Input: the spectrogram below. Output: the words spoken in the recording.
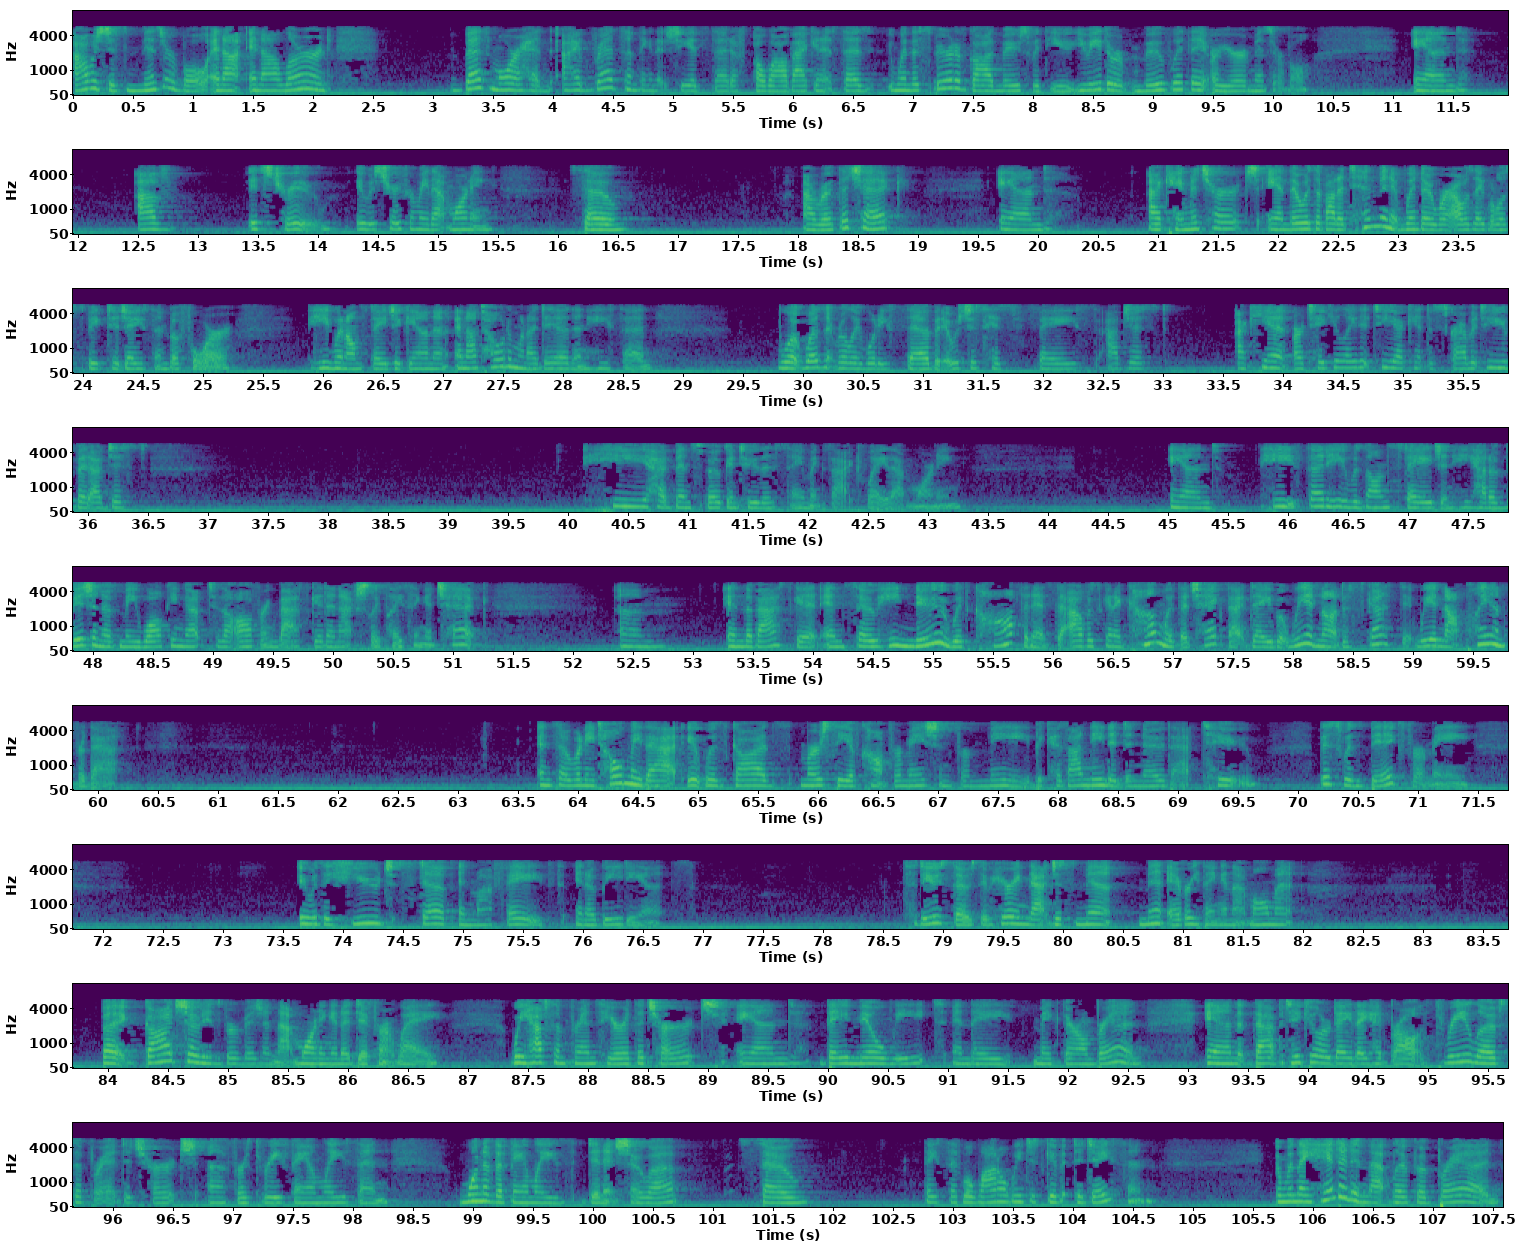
I was just miserable. And I and I learned. Beth Moore had I had read something that she had said a, a while back, and it says when the Spirit of God moves with you, you either move with it or you're miserable. And I've it's true. It was true for me that morning. So I wrote the check, and I came to church, and there was about a 10 minute window where I was able to speak to Jason before he went on stage again. And, and I told him what I did, and he said, well, it wasn't really what he said, but it was just his face. I just, I can't articulate it to you, I can't describe it to you, but I just, he had been spoken to the same exact way that morning. And he said he was on stage and he had a vision of me walking up to the offering basket and actually placing a check um, in the basket. And so he knew with confidence that I was going to come with a check that day, but we had not discussed it. We had not planned for that. And so when he told me that, it was God's mercy of confirmation for me because I needed to know that too. This was big for me it was a huge step in my faith in obedience to do so. So hearing that just meant meant everything in that moment. But God showed his provision that morning in a different way. We have some friends here at the church and they mill wheat and they make their own bread. And that particular day they had brought three loaves of bread to church uh, for three families and one of the families didn't show up. So they said, Well, why don't we just give it to Jason? And when they handed him that loaf of bread,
